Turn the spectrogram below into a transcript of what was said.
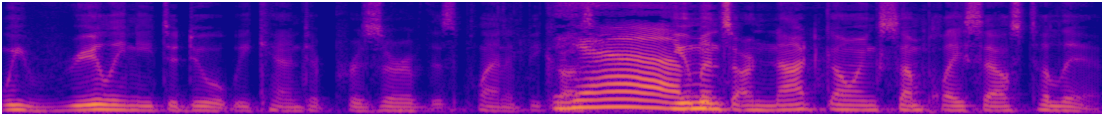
we really need to do what we can to preserve this planet because Yeah. humans are not going someplace else to live.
